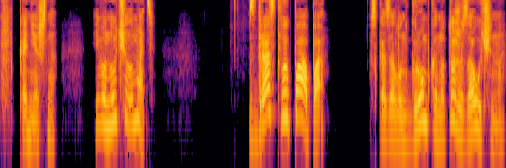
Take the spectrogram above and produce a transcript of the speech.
Конечно, его научила мать. «Здравствуй, папа!» — сказал он громко, но тоже заученно.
